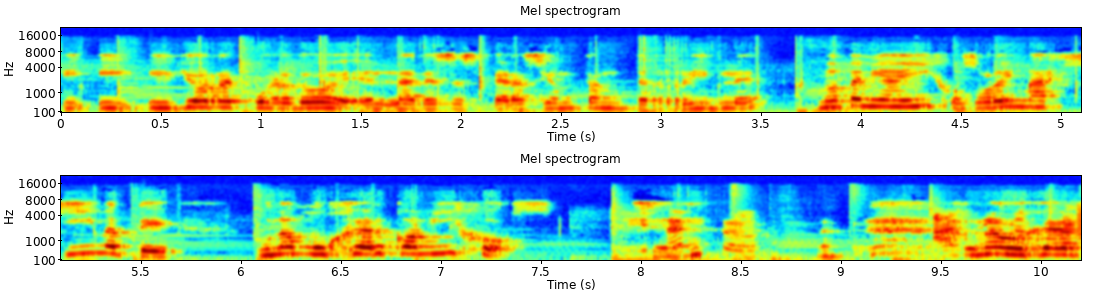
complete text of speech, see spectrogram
y, yo recuerdo eh, la desesperación tan terrible. No tenía hijos, ahora imagínate, una mujer con hijos. Exacto. una mujer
